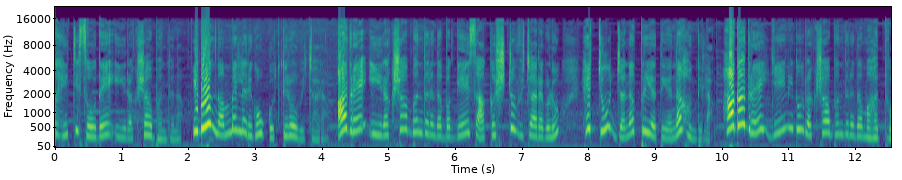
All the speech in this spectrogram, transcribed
ಹೆಚ್ಚಿಸೋದೇ ಈ ರಕ್ಷಾ ಬಂಧನ ಇದು ನಮ್ಮೆಲ್ಲರಿಗೂ ಗೊತ್ತಿರೋ ವಿಚಾರ. ಆದ್ರೆ ಈ ರಕ್ಷಾ ಬಂಧನದ ಬಗ್ಗೆ ಸಾಕಷ್ಟು ವಿಚಾರಗಳು ಹೆಚ್ಚು ಜನಪ್ರಿಯತೆಯನ್ನ ಹೊಂದಿಲ್ಲ. ಹಾಗಾದ್ರೆ ಏನಿದು ರಕ್ಷಾ ಬಂಧನದ ಮಹತ್ವ?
